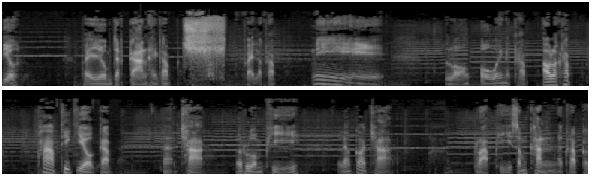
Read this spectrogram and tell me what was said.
เดี๋ยวพยายมจัดการให้ครับ ไปแล้วครับ นี่หลองโอ้ยนะครับ เอาละครับ ภาพที่เกี่ยวกับฉากรวมผี แล้วก็ฉาก ปราบผีสำคัญนะครับ ก็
